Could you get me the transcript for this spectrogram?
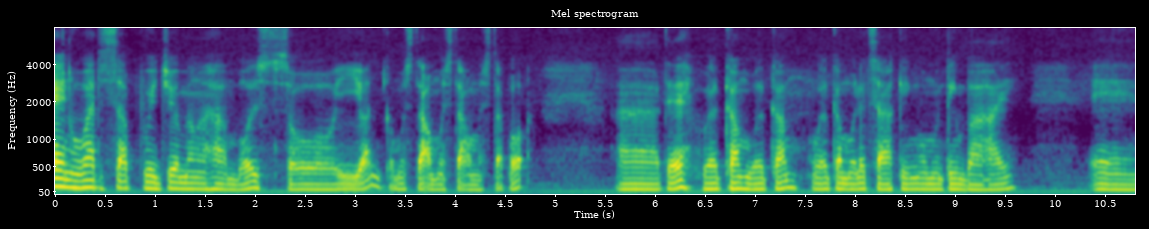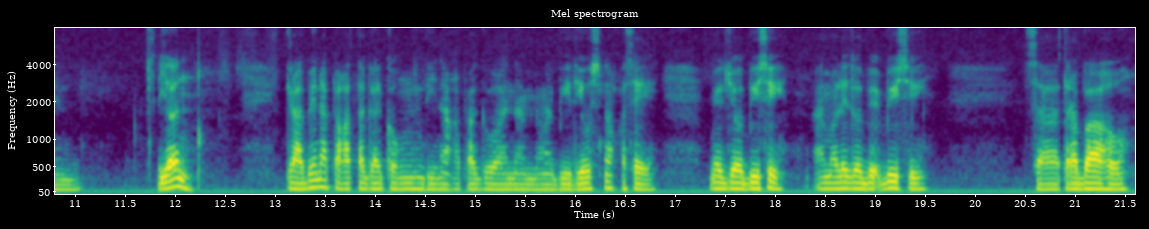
And what's up with you mga humbles? So, yan. Kamusta, kamusta, kamusta po? At eh, welcome, welcome. Welcome ulit sa aking mumunting bahay. And, yon Grabe, napakatagal kong hindi nakapagawa ng mga videos no kasi medyo busy. I'm a little bit busy sa trabaho.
